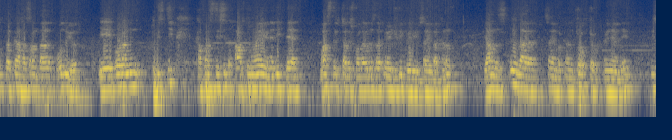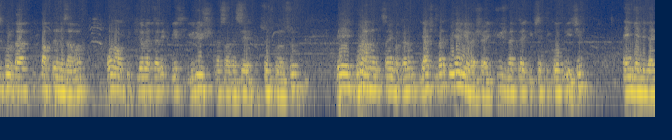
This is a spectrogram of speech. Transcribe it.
mutlaka Hasan Dağı oluyor. E, oranın turistik kapasitesini artırmaya yönelik de master çalışmalarımızda öncülük veriyor Sayın Bakanım. Yalnız Ihlara Sayın Bakanım çok çok önemli. Biz burada baktığımız zaman 16 kilometrelik bir yürüyüş mesafesi söz konusu. Ve buranın Sayın Bakanım yaşlılar inemiyor aşağı 200 metre yükseklik olduğu için engelliler,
